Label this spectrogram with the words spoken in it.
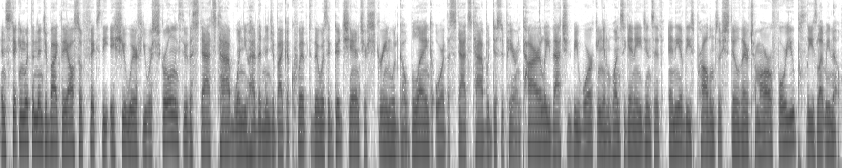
And sticking with the Ninja Bike, they also fixed the issue where if you were scrolling through the stats tab when you had the Ninja Bike equipped, there was a good chance your screen would go blank or the stats tab would disappear entirely. That should be working. And once again, agents, if any of these problems are still there tomorrow for you, please let me know.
